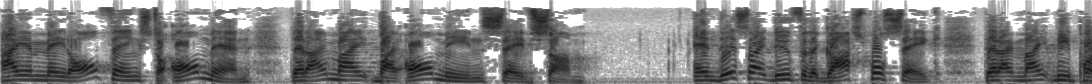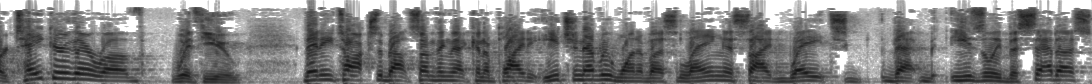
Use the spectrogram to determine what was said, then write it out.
I am made all things to all men, that I might by all means save some. And this I do for the gospel's sake, that I might be partaker thereof with you. Then he talks about something that can apply to each and every one of us, laying aside weights that easily beset us,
